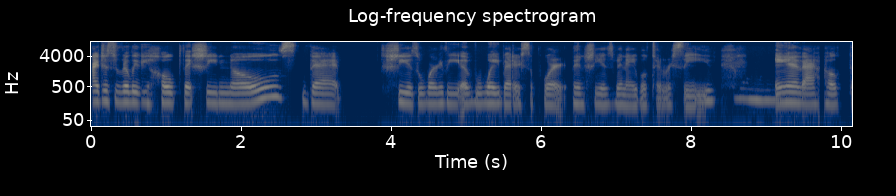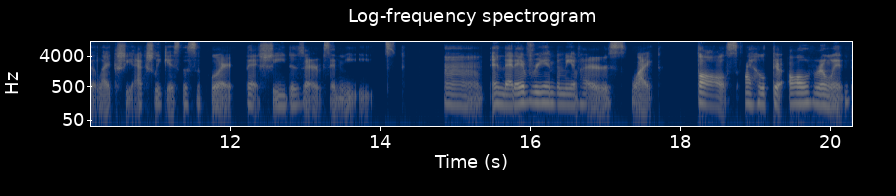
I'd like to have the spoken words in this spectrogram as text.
I just really hope that she knows that she is worthy of way better support than she has been able to receive. Mm. And I hope that like she actually gets the support that she deserves and needs. Um, and that every enemy of hers like falls. I hope they're all ruined,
